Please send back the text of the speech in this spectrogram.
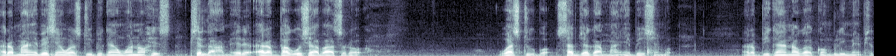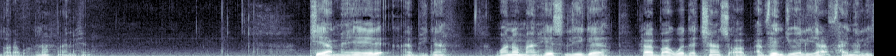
အဲ့တော့ my ambition was to become one of his ဖြစ်လာမယ်တဲ့အဲ့တော့ဘတ်ကိုရှာပါဆိုတော့ was to ပေါ့ subject က my ambition ပေါ့အဲ့တော့ become နောက်က complement ဖြစ်သွားတာပေါ့နော်အဲ့လိုဖြစ်ဖြစ်ရမယ်တဲ့ become one of my his legal helper with the chance of eventually uh, finally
